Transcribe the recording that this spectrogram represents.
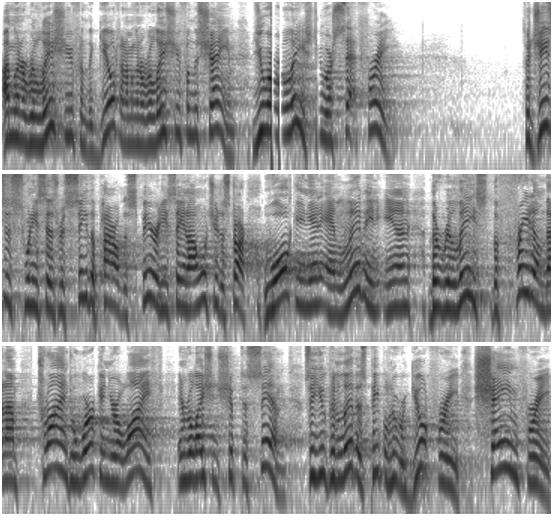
I'm going to release you from the guilt and I'm going to release you from the shame. You are released, you are set free. So, Jesus, when he says receive the power of the Spirit, he's saying, I want you to start walking in and living in the release, the freedom that I'm trying to work in your life in relationship to sin. So you can live as people who are guilt free, shame free.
